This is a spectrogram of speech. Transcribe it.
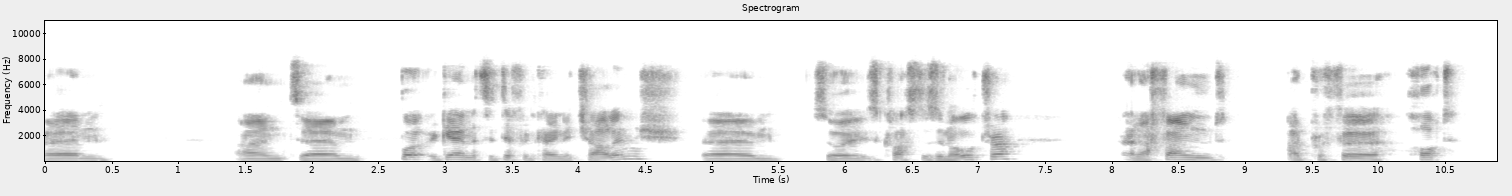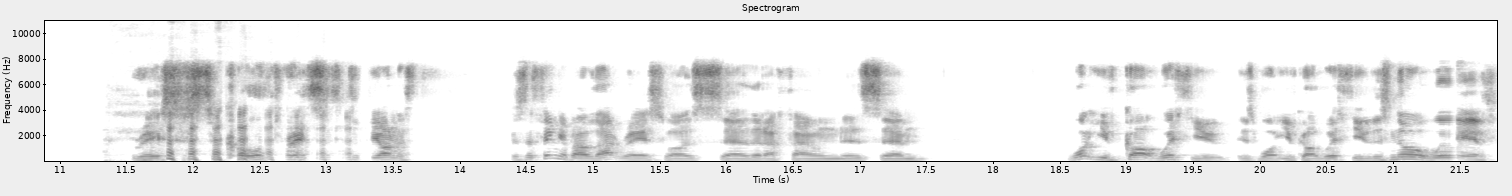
Um, and um, but again, it's a different kind of challenge. Um, so it's classed as an ultra, and I found I'd prefer hot races to cold races, to be honest. Because the thing about that race was uh, that I found is um, what you've got with you is what you've got with you. There's no way of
